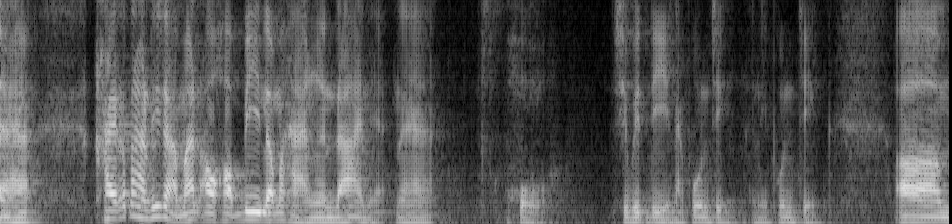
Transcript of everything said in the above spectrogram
นะฮะใครก็ตามที่สามารถเอาฮ็อบบี้แล้วมาหาเงินได้เนี่ยนะฮะโหชีวิตดีนะพูดจริง อันนี้พูดจริงอืม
